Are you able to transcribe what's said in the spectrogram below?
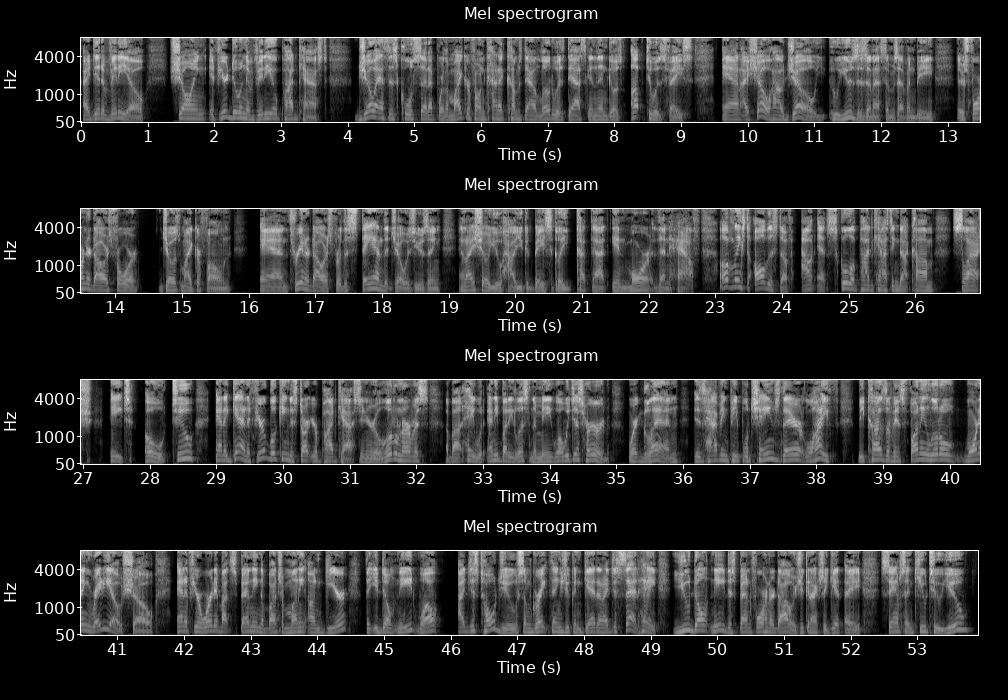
I did a video showing if you're doing a video podcast, Joe has this cool setup where the microphone kind of comes down low to his desk and then goes up to his face. And I show how Joe, who uses an SM7B, there's $400 for Joe's microphone and $300 for the stand that Joe is using. And I show you how you could basically cut that in more than half. I'll have links to all this stuff out at schoolofpodcasting.com slash 802. And again, if you're looking to start your podcast and you're a little nervous about, hey, would anybody listen to me? Well, we just heard where Glenn is having people change their life because of his funny little morning radio show. And if you're worried about spending a bunch of money on gear that you don't need, well, I just told you some great things you can get. And I just said, hey, you don't need to spend $400. You can actually get a Samson Q2U.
